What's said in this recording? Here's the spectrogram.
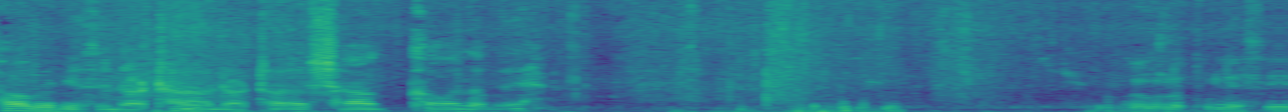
ডাঁঠাও বেরিয়েছে ডাঁঠা ডাঁঠা শাক খাওয়া যাবে। ওগুলো তুলেছি।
